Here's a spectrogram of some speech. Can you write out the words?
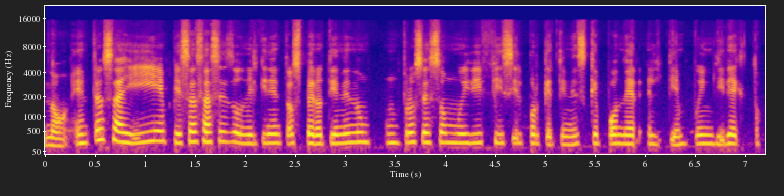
No, entras ahí, empiezas, haces 2500, pero tienen un proceso muy difícil porque tienes que poner el tiempo indirecto.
